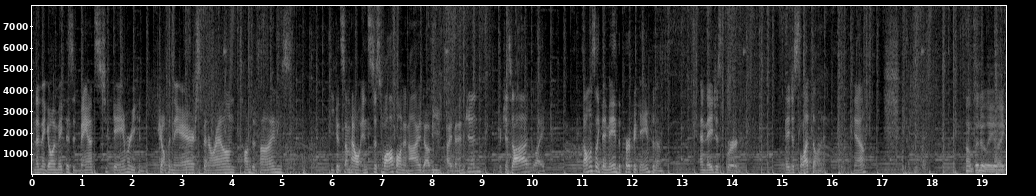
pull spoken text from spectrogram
And then they go and make this advanced game where you can jump in the air, spin around tons of times. You could somehow insta swap on an IW type engine, which is odd. Like it's almost like they made the perfect game for them, and they just were they just slept on it. You know? Oh, literally, like,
